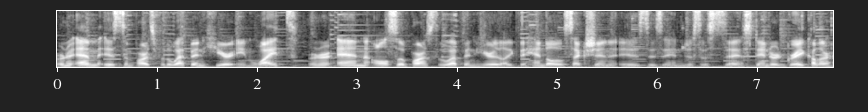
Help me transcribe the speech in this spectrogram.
Runner M is some parts for the weapon here in white. Runner N also parts of the weapon here, like the handle section is, is in just a standard gray color.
